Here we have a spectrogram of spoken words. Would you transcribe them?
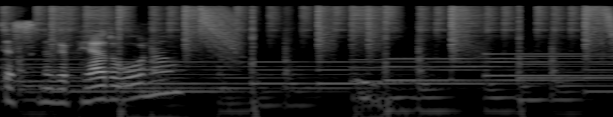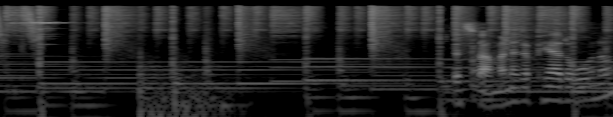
Das ist eine Repair-Drohne. Das war meine Repair-Drohne.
